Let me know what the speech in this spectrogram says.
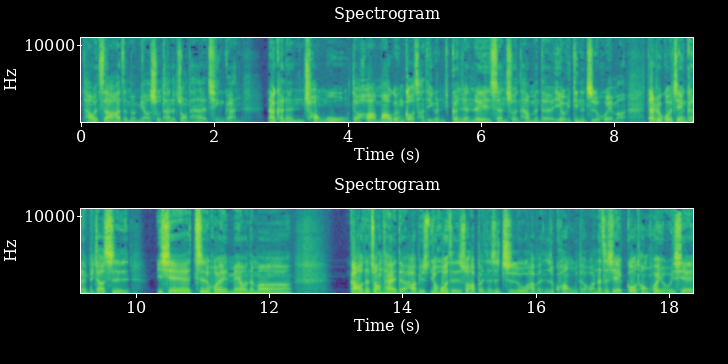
他会知道他怎么描述他的状态、他的情感。那可能宠物的话，猫跟狗长期跟跟人类生存，他们的也有一定的智慧嘛。但如果今天可能比较是一些智慧没有那么高的状态的，好比又或者是说它本身是植物，它本身是矿物的话，那这些沟通会有一些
